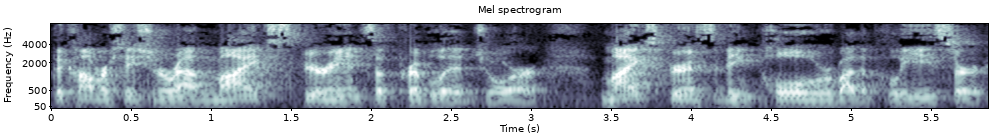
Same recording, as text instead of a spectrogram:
the conversation around my experience of privilege or my experience of being pulled over by the police or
